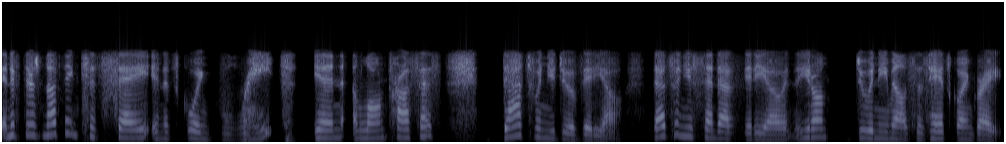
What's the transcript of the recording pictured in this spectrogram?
And if there's nothing to say and it's going great in a loan process that's when you do a video. That's when you send out a video and you don't do an email that says hey it's going great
